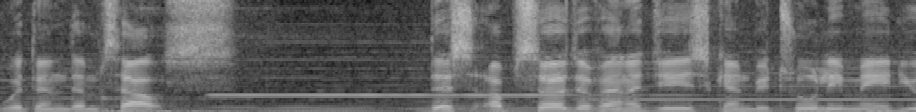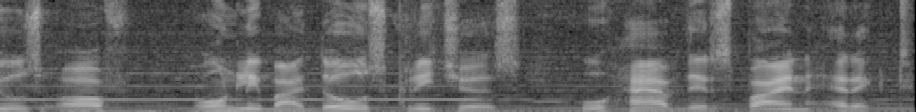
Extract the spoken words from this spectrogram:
within themselves. This upsurge of energies can be truly made use of only by those creatures who have their spine erect.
